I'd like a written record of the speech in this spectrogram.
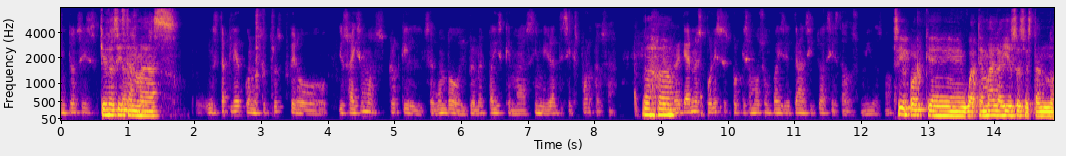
Entonces... Que esos sí están más... Está peleado con nosotros, pero, o sea, ahí somos, creo que el segundo, el primer país que más inmigrantes exporta, o sea, Ajá. en realidad no es por eso, es porque somos un país de tránsito hacia Estados Unidos, ¿no? Sí, porque Guatemala y esos están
